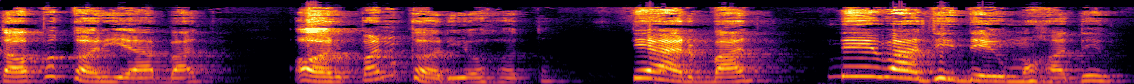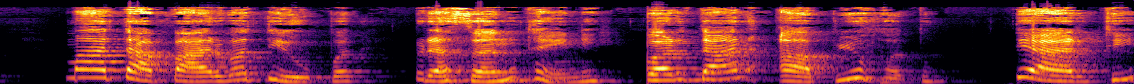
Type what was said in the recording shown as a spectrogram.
તપ કર્યા બાદ અર્પણ કર્યો હતો. ત્યારબાદ દેવાધિદેવ મહાદેવ માતા પાર્વતી ઉપર પ્રસન્ન થઈને વરદાન આપ્યું હતું. ત્યારથી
